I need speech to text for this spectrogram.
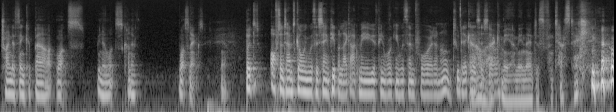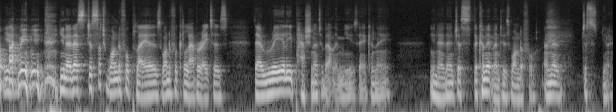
trying to think about what's you know what's kind of what's next. Yeah. But oftentimes going with the same people, like Acme, you've been working with them for I don't know two decades Oh, or so. Acme, I mean, they're just fantastic. You know? Yeah. I mean, you, you know, there's just such wonderful players, wonderful collaborators. They're really passionate about the music, and they, you know, they're just the commitment is wonderful, and they're just, you know,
